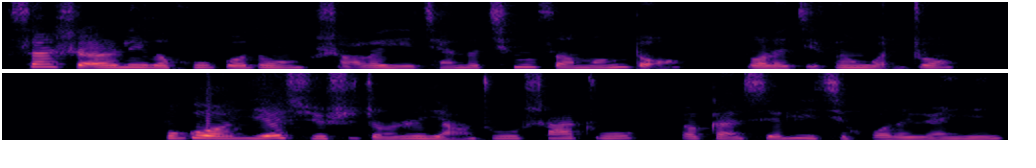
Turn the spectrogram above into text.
三十而立的胡国栋少了以前的青涩懵懂，多了几分稳重。不过，也许是整日养猪杀猪，要干些力气活的原因。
